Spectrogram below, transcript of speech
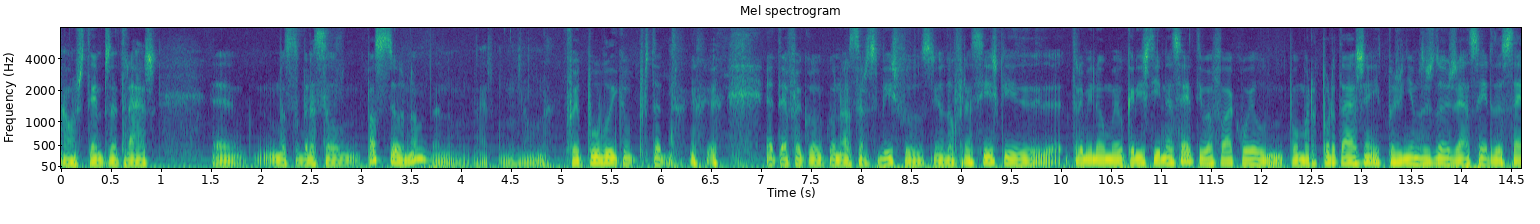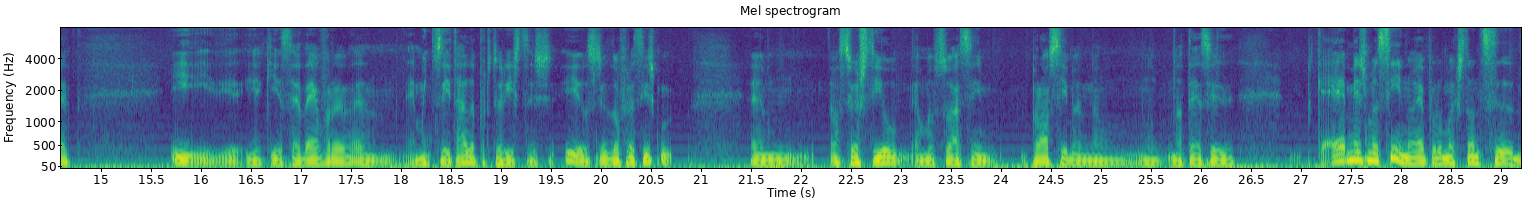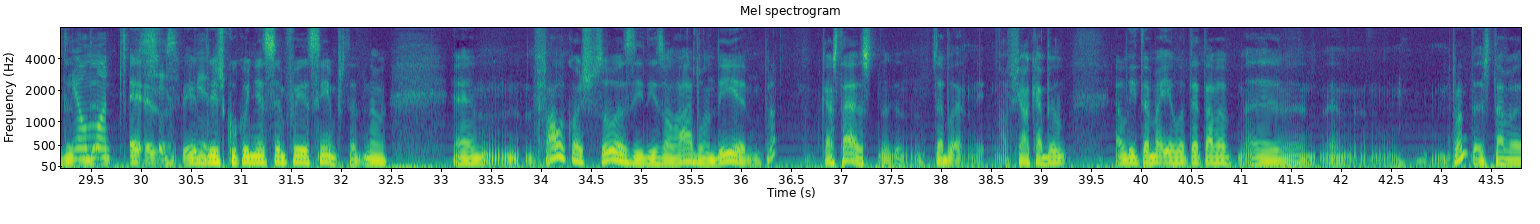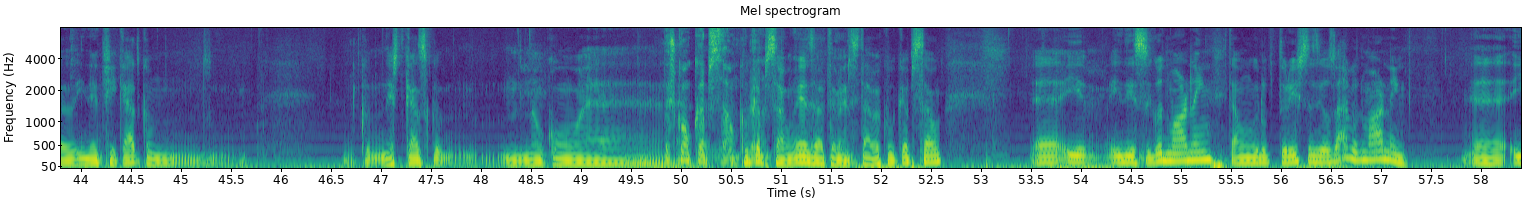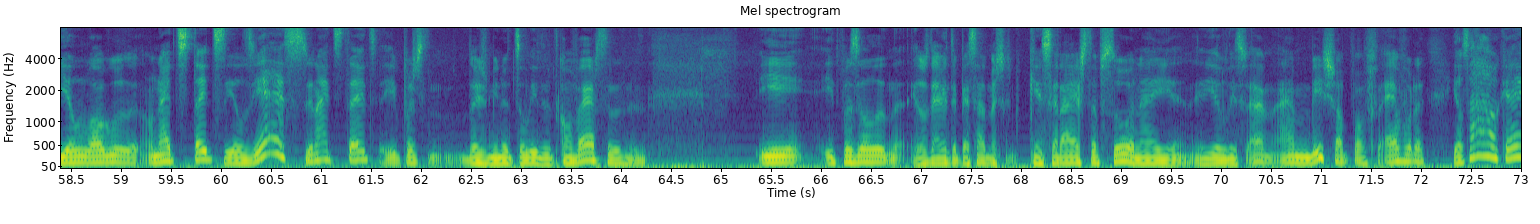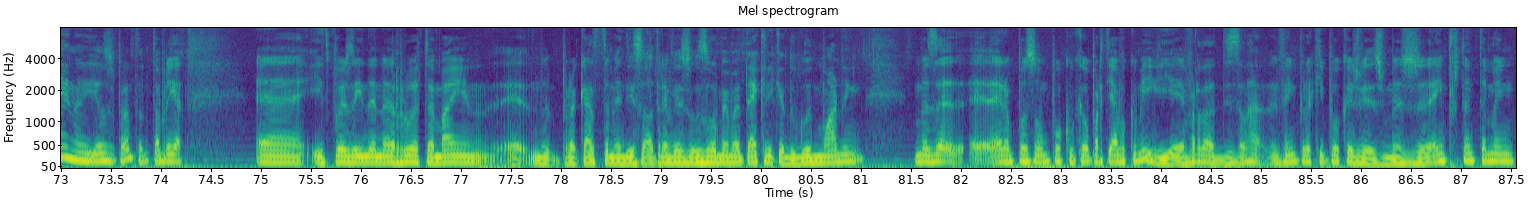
há uns tempos atrás. eh, Uma celebração, posso dizer o nome? Foi público, portanto, até foi com, com o nosso arcebispo, o Sr. Dom Francisco, e eh, terminou uma Eucaristia na sede. Estive a falar com ele para uma reportagem e depois vinhamos os dois já a sair da sede. E, e- aqui a sede de Évora hum, é muito visitada por turistas. E o Sr. Dom Francisco, hum, ao seu estilo, é uma pessoa assim próxima, não, não, não tem assim. É mesmo assim, não é? Por uma questão de. de- É um de- modo de é- desde que o conheço sempre foi assim, portanto, não. Hum, fala com as pessoas e diz olá, bom dia. Pronto, cá está. Sabe, Ao fim e ao cabo, ele, ali também, ele até estava. ah, ah, pronto, estava identificado como. com- Neste caso, não com a. Mas com o cabeção. Com o cabeção, exatamente. Estava com o cabeção eh, e, e disse good morning. Estava um grupo de turistas e eles, ah, good morning. Eh, e ele logo, United States. E eles, yes, United States. E depois, dois minutos ali de, conversa. E, e depois ele, eles devem ter pensado, mas quem será esta pessoa, né? E, e ele disse, I'm, I'm Bishop of Évora. E eles, ah, ok. E eles, pronto, muito obrigado. Uh, e depois ainda na rua também, uh, por acaso também disse outra vez, usou a mesma técnica do good morning, mas uh, era um pouco o que eu partilhava comigo, e é verdade, diz lá, venho por aqui poucas vezes, mas é importante também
